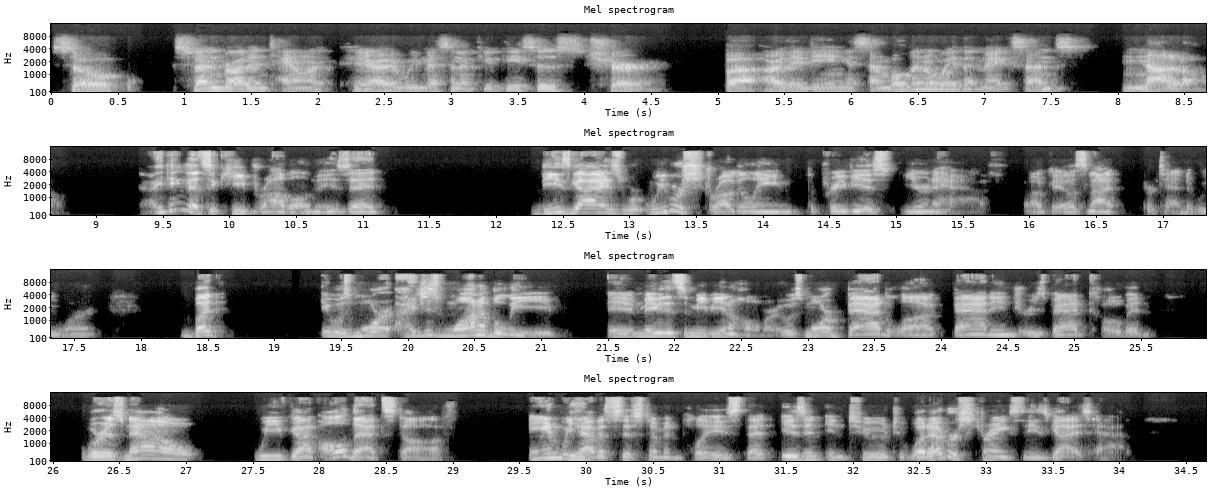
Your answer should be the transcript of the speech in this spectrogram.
So Sven brought in talent. Are we missing a few pieces? Sure. But are they being assembled in a way that makes sense? Not at all. I think that's a key problem is that these guys were, we were struggling the previous year and a half. Okay, let's not pretend that we weren't. But it was more, I just want to believe, and maybe that's me being a homer, it was more bad luck, bad injuries, bad COVID. Whereas now we've got all that stuff and we have a system in place that isn't in tune to whatever strengths these guys have.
